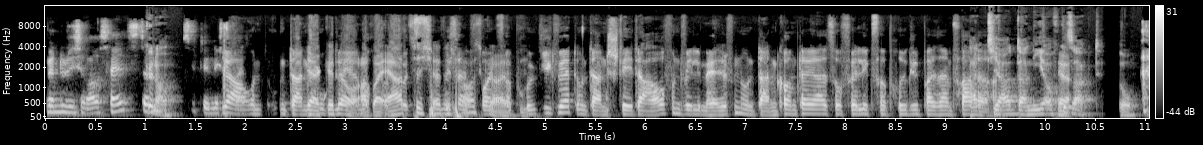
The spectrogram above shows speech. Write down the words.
wenn du dich raushältst, dann genau. sieht dir nichts Ja, und, und dann ja, genau, er aber er hat sich ja nicht Freund verprügelt wird und dann steht er auf und will ihm helfen und dann kommt er ja so völlig verprügelt bei seinem Vater. Hat ja Dani auch ja. gesagt. So. Ach,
